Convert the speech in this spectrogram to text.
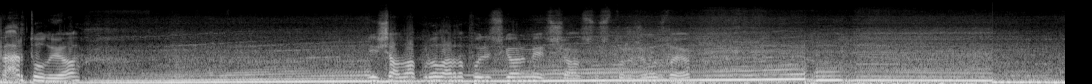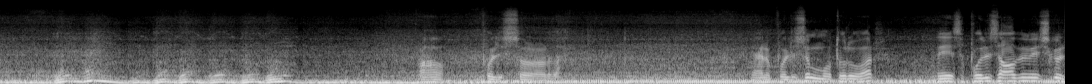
pert oluyor. İnşallah buralarda polis görmeyiz şu an. Susturucumuz da yok. Aha polis var orada. Yani polisin motoru var. Neyse polis abi meşgul.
